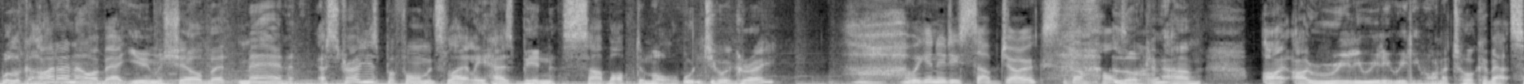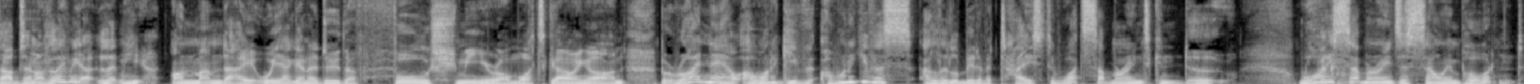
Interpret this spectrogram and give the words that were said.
Well, look, I don't know about you, Michelle, but man, Australia's performance lately has been suboptimal. Wouldn't you agree? Are we going to do sub jokes the whole Look, time? um, I, I really, really, really want to talk about subs, and let me let me on Monday we are going to do the full schmear on what's going on. But right now, I want to give I want to give us a little bit of a taste of what submarines can do, why submarines are so important,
